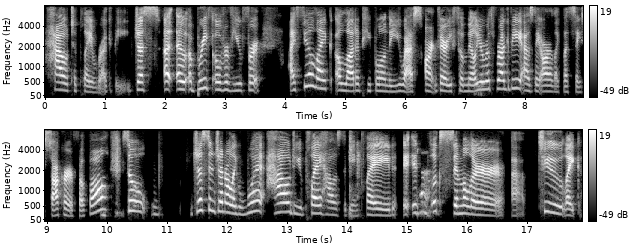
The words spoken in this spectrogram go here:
how to play rugby. Just a, a, brief overview for. I feel like a lot of people in the US aren't very familiar with rugby as they are, like, let's say, soccer or football. Mm-hmm. So, just in general, like, what, how do you play? How is the game played? It, it yeah. looks similar uh, to like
